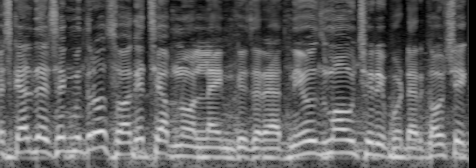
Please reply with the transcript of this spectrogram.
નમસ્કાર દર્શક મિત્રો, સ્વાગત છે આપનું ઓનલાઈન ગુજરાત ન્યૂઝમાં. હું છું રિપોર્ટર કૌશિક.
